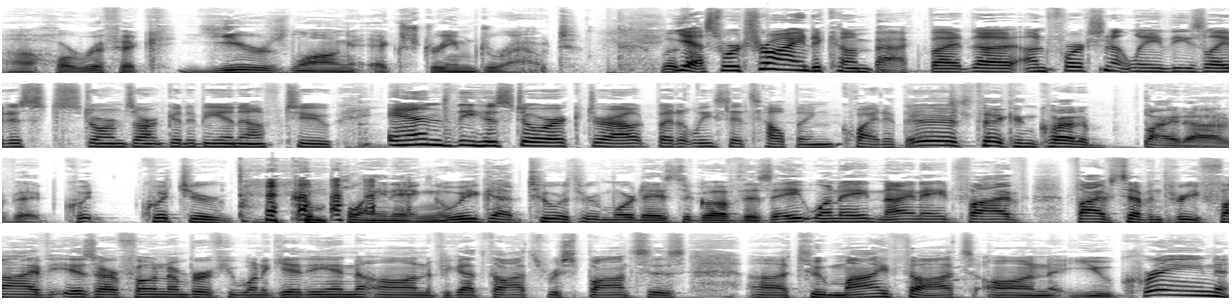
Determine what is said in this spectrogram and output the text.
uh, horrific years long extreme drought. Let- yes, we're trying to come back, but uh, unfortunately, these latest storms aren't going to be enough to end the historic drought, but at least it's helping quite a bit. It's taken quite a bite out of it. Quit quit your complaining. we got two or three more days to go of this. 818-985-5735 is our phone number if you want to get in on if you got thoughts, responses uh, to my thoughts on Ukraine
